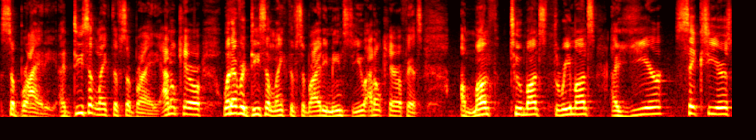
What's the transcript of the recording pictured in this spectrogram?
sobriety, a decent length of sobriety. I don't care whatever decent length of sobriety means to you. I don't care if it's a month, two months, three months, a year, six years,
